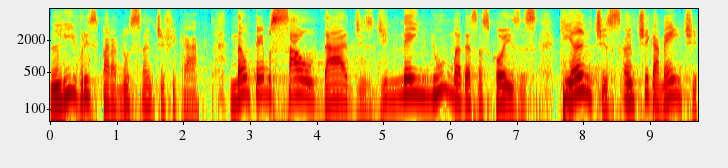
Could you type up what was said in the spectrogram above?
livres para nos santificar. Não temos saudades de nenhuma dessas coisas que antes, antigamente,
